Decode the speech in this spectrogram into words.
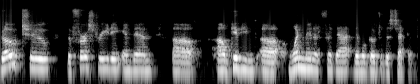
go to the first reading and then uh, I'll give you uh, one minute for that, then we'll go to the second.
